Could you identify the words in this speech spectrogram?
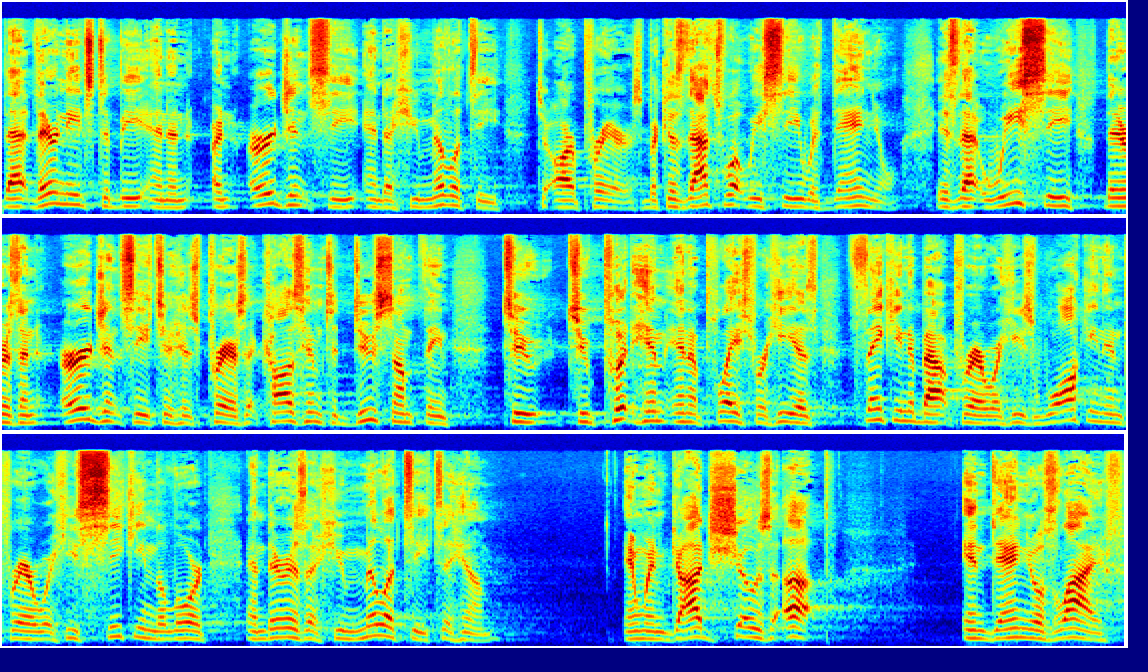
that there needs to be an, an, urgency and a humility to our prayers because that's what we see with Daniel is that we see there is an urgency to his prayers that cause him to do something to, to put him in a place where he is thinking about prayer, where he's walking in prayer, where he's seeking the Lord, and there is a humility to him. And when God shows up in Daniel's life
